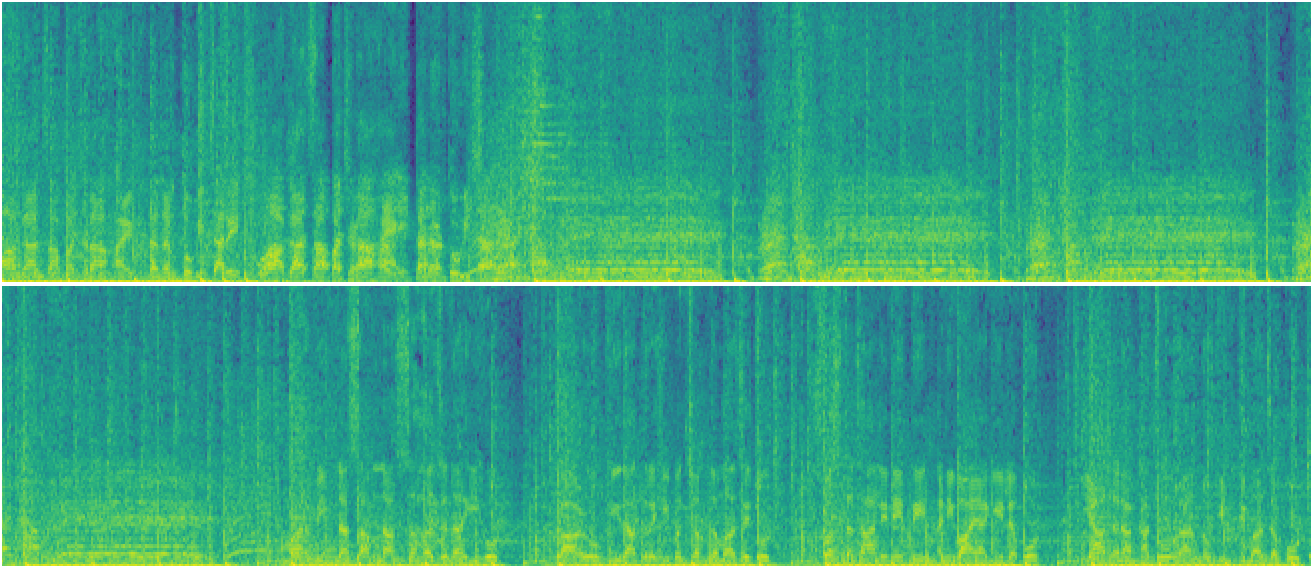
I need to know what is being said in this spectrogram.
वाघाचा बछडा हा एकटा नडतो विचारे. वाघाचा बछडा हा एकटा नडतो विचारे. सहज नाही होत. काळो की रात्र ही पण शब्द माझे जोत स्वस्त झाले नेते आणि वाया गेलं बोट. याद राखा चोरांनो किमती माझं बोट.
